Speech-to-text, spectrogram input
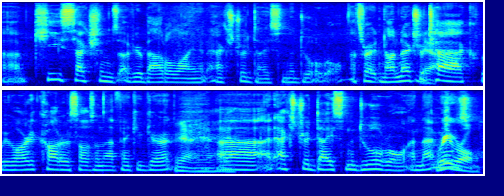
um, key sections of your battle line an extra dice in the duel roll. That's right, not an extra yeah. attack. We've already caught ourselves on that. Thank you, Garrett. Yeah, yeah, yeah. Uh, an extra dice in the duel roll, and that reroll.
